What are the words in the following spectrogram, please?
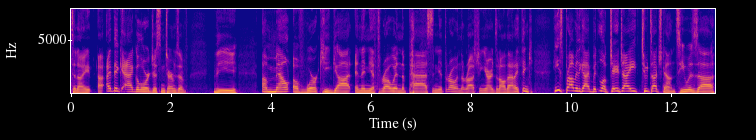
tonight. Uh, I think Agholor, just in terms of the amount of work he got, and then you throw in the pass and you throw in the rushing yards and all that. I think he's probably the guy. But look, JJ two touchdowns. He was. Uh,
